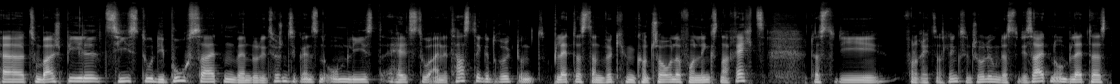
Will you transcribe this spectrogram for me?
Äh, zum Beispiel ziehst du die Buchseiten, wenn du die Zwischensequenzen umliest, hältst du eine Taste gedrückt und blätterst dann wirklich mit dem Controller von links nach rechts, dass du die, von rechts nach links, Entschuldigung, dass du die Seiten umblätterst.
